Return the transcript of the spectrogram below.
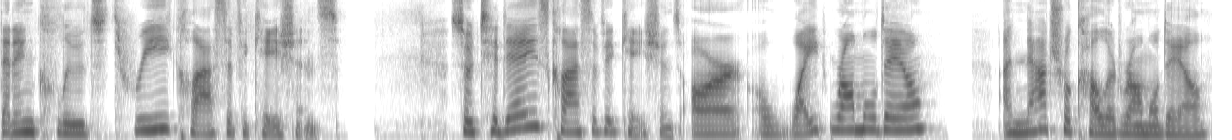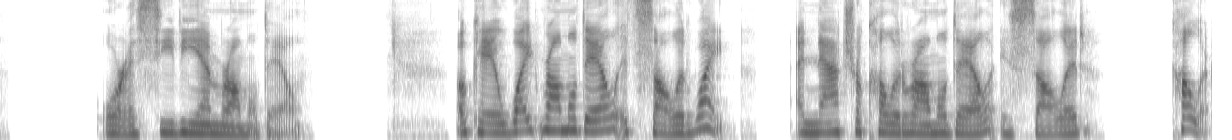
that includes three classifications. So today's classifications are a white Romeldale, a natural colored Romeldale, or a CVM Romeldale. Okay, a white Romeldale, it's solid white. A natural colored Romeldale is solid color.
